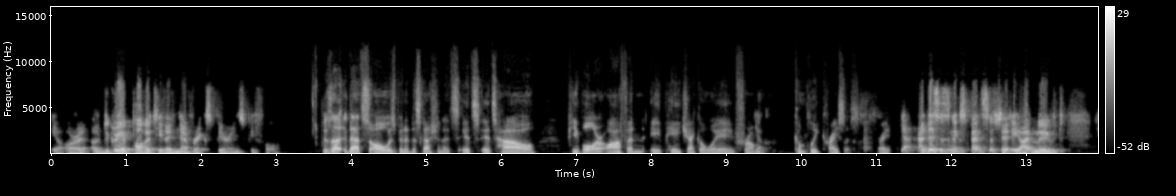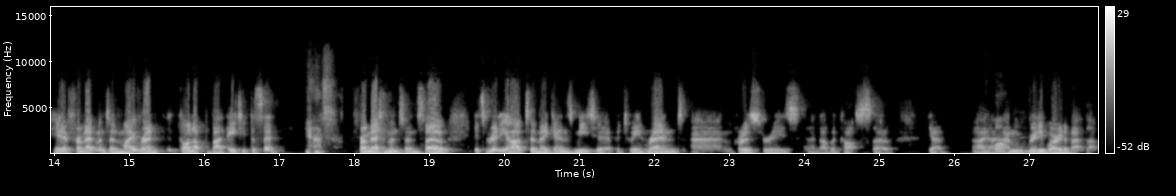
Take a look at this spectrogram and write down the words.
you know, or a, a degree of poverty they've never experienced before. Because that, that's always been a discussion. It's, it's, it's how people are often a paycheck away from yep complete crisis, right? Yeah, and this is an expensive city. I moved here from Edmonton. My rent gone up about eighty percent. Yes. From Edmonton, so it's really hard to make ends meet here between rent and groceries and other costs. So, yeah, I, well, I'm really worried about that.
